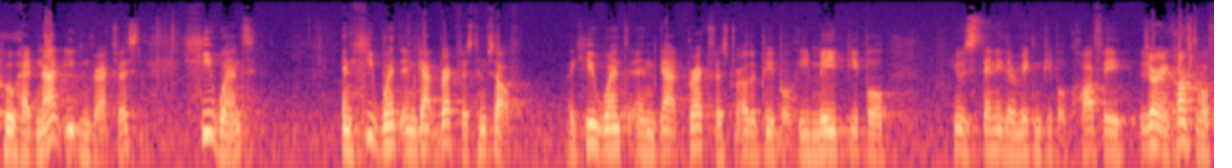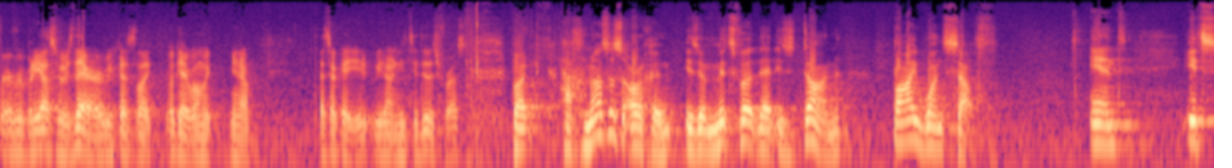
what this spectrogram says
who had not eaten breakfast, he went and he went and got breakfast himself. Like he went and got breakfast for other people. He made people. He was standing there making people coffee. It was very uncomfortable for everybody else who was there because, like, okay, well, we, you know, that's okay. You, you don't need to do this for us. But hachnasas archim is a mitzvah that is done by oneself, and it's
